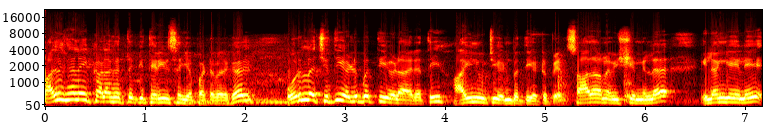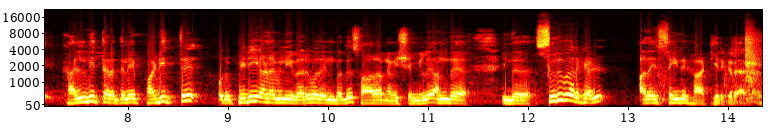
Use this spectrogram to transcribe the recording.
பல்கலைக்கழகத்துக்கு தெரிவு செய்யப்பட்டவர்கள் ஒரு லட்சத்தி எழுபத்தி ஏழாயிரத்தி ஐநூற்றி எண்பத்தி எட்டு பேர். சாதாரண விஷயம் இல்லை. இலங்கையிலே கல்வித்தரத்திலே படித்து ஒரு பெரிய அளவிலே வருவது என்பது சாதாரண விஷயம் இல்லை. அந்த இந்த சிறுவர்கள் அதை செய்து காட்டியிருக்கிறார்கள்.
